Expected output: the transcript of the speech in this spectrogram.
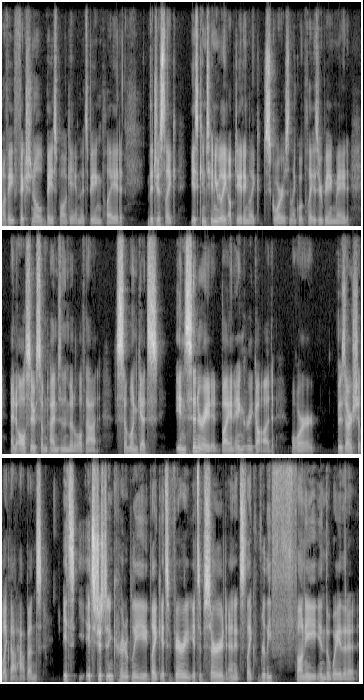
of a fictional baseball game that's being played that just like is continually updating like scores and like what plays are being made. And also sometimes in the middle of that someone gets incinerated by an angry god or bizarre shit like that happens. It's it's just incredibly like it's very it's absurd and it's like really funny in the way that it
